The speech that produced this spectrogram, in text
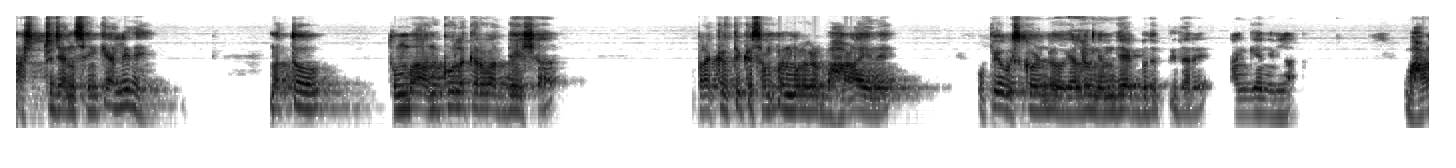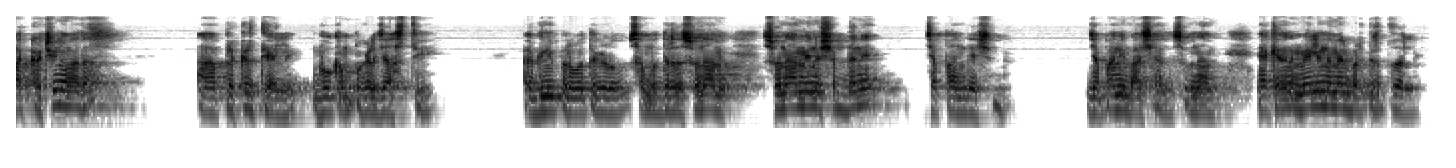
ಅಷ್ಟು ಜನಸಂಖ್ಯೆ ಅಲ್ಲಿದೆ. ಮತ್ತು ತುಂಬಾ ಅನುಕೂಲಕರವಾದ ದೇಶ. ಪ್ರಾಕೃತಿಕ ಸಂಪನ್ಮೂಲಗಳು ಬಹಳ ಇದೆ. ಉಪಯೋಗಿಸ್ಕೊಂಡು ಎಲ್ಲರೂ ನೆಮ್ಮದಿಯಾಗಿ ಬದುಕ್ತಿದ್ದಾರೆ. ಹಂಗೇನಿಲ್ಲ. ಬಹಳ ಕಠಿಣವಾದ, ಆ, ಪ್ರಕೃತಿಯಲ್ಲಿ ಭೂಕಂಪಗಳು ಜಾಸ್ತಿ ಅಗ್ನಿ ಪರ್ವತಗಳು ಸಮುದ್ರದ ಸುನಾಮಿ ಸುನಾಮಿ ಅನ್ನೋ ಶಬ್ದನೇ ಜಪಾನ್ ದೇಶದ, ಜಪಾನಿ ಭಾಷೆ ಅದು, ಸುನಾಮಿ. ಯಾಕೆಂದ್ರೆ ಮೇಲಿಂದ ಮೇಲೆ ಬರ್ತಿರ್ತದಲ್ಲಿ.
